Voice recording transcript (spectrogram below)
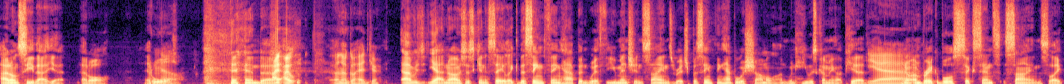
I don't see that yet at all, at all. no. and uh, I, I oh no, go ahead, Jer. I was yeah, no, I was just gonna say like the same thing happened with you mentioned Signs, Rich, but same thing happened with Shyamalan when he was coming up. He had Yeah. you know Unbreakable, Sixth Sense, Signs. Like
